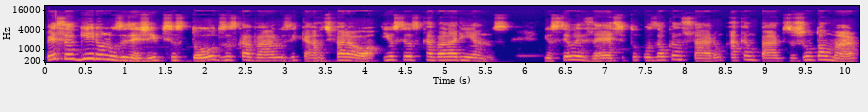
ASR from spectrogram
Perseguiram-nos os egípcios todos os cavalos e carros de Faraó e os seus cavalarianos e o seu exército os alcançaram acampados junto ao mar,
